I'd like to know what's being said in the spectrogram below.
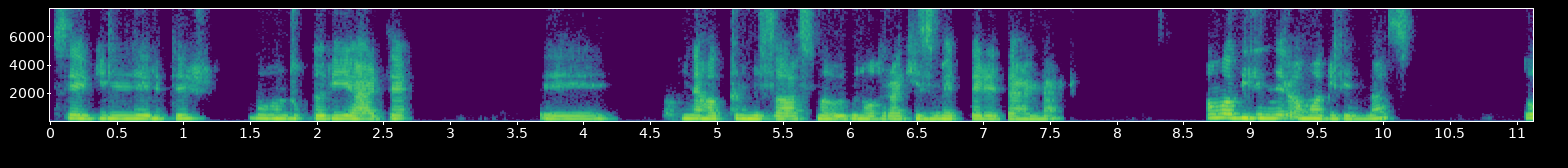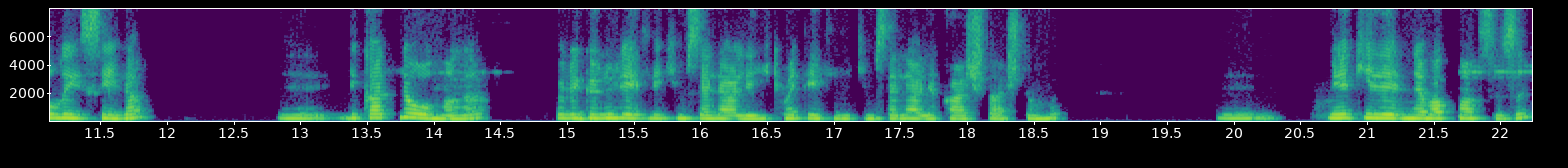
sevgilileridir. Bulundukları yerde e, yine hakkın rızasına uygun olarak hizmetler ederler. Ama bilinir ama bilinmez. Dolayısıyla e, dikkatli olmalı. Böyle gönül ehli kimselerle, hikmet ehli kimselerle karşılaştığımı e, mevkilerine bakmaksızın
